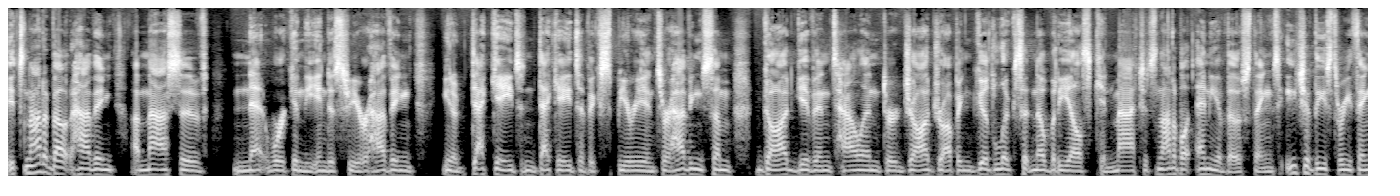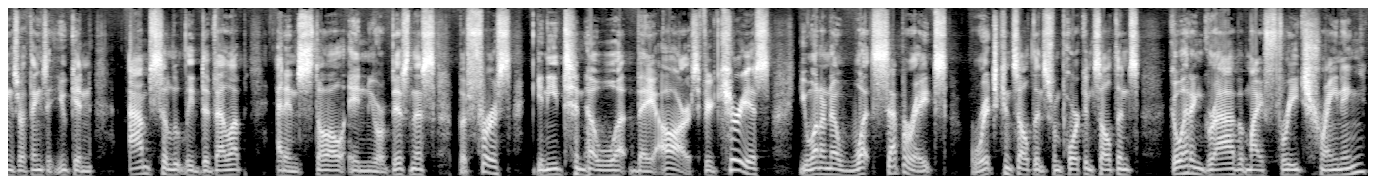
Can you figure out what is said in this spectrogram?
It's not about having a massive network in the industry or having, you know, decades and decades of experience or having some God-given talent or jaw-dropping good looks that nobody else can match. It's not about any of those things. Each of these three things are things that you can absolutely develop and install in your business. But first, you need to know what they are. So if you're curious, you want to know what separates rich consultants from poor consultants, go ahead and grab my free training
